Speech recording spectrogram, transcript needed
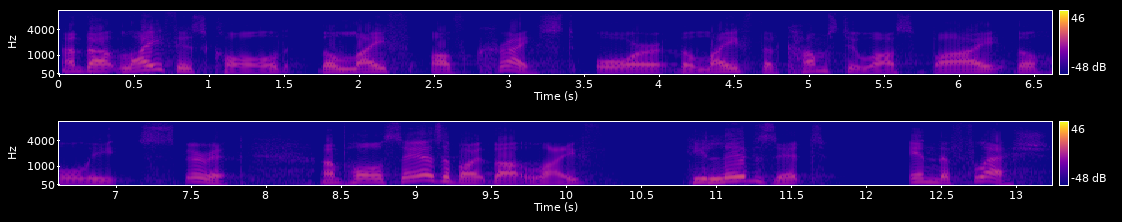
And that life is called the life of Christ, or the life that comes to us by the Holy Spirit. And Paul says about that life, he lives it in the flesh.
